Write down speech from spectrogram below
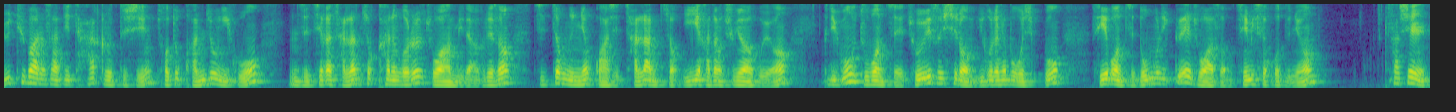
유튜브 하는 사람들이 다 그렇듯이 저도 관종이고, 이제 제가 잘난 척 하는 거를 좋아합니다. 그래서 지적 능력 과시, 잘난 척, 이게 가장 중요하고요. 그리고 두 번째, 조회수 실험, 이거를 해보고 싶고, 세 번째, 논문이 꽤 좋아서 재밌었거든요. 사실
